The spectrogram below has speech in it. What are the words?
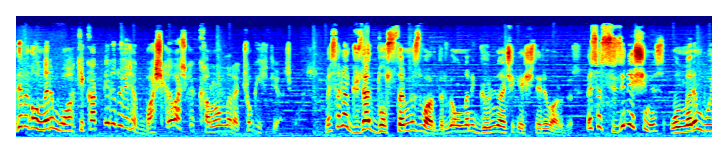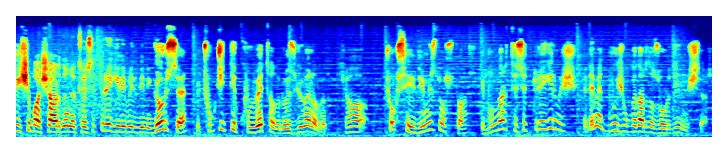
E demek onların bu hakikatleri duyacak başka başka kanallara çok ihtiyaç var. Mesela güzel dostlarınız vardır ve onların gönlü açık eşleri vardır. Mesela sizin eşiniz onların bu işi başardığını, tesettüre girebildiğini görse e, çok ciddi kuvvet alır, özgüven alır. Ya çok sevdiğimiz dostlar. E bunlar tesettüre girmiş. E demek bu iş o kadar da zor değilmişler.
